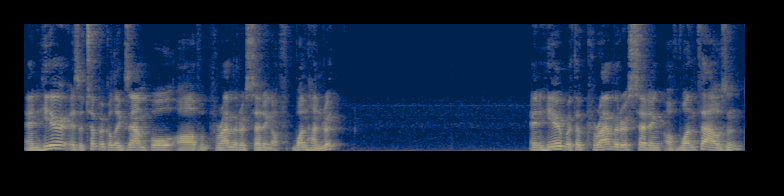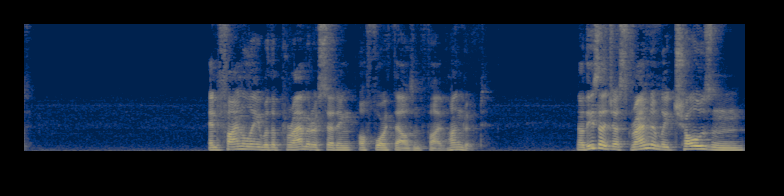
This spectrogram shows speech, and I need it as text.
And here is a typical example of a parameter setting of 100 and here with a parameter setting of 1000 and finally with a parameter setting of 4500. Now these are just randomly chosen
